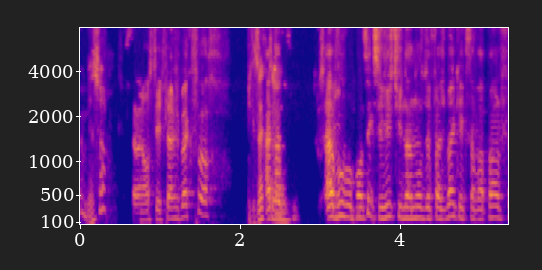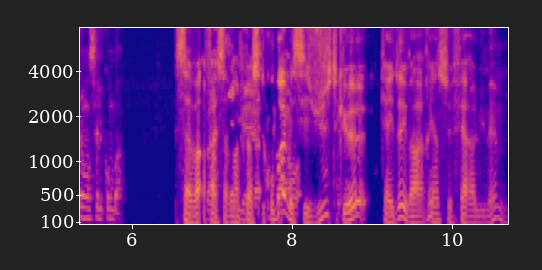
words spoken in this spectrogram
Bien sûr. Ça va lancer des flashbacks forts. Exactement. Attends, à vous, vous pensez que c'est juste une annonce de flashback et que ça va pas influencer le combat? Ça va, enfin, Bah, ça va influencer euh, le combat, mais c'est juste que Kaido, il va rien se faire à lui-même.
